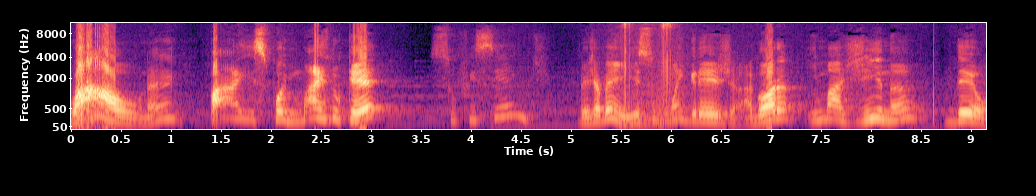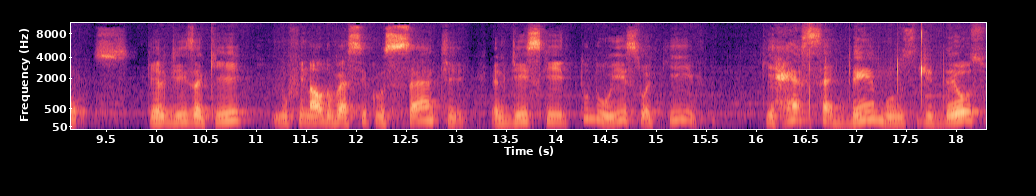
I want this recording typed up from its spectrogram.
uau, né? Paz foi mais do que suficiente. Veja bem, isso numa igreja. Agora, imagina Deus, que ele diz aqui no final do versículo 7, ele diz que tudo isso aqui que recebemos de Deus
